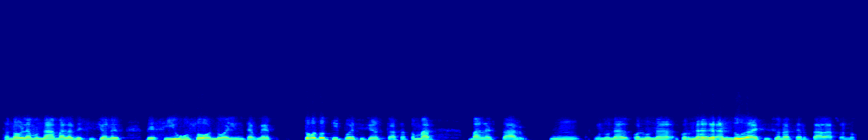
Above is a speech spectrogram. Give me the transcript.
O sea, no hablamos nada más las decisiones de si uso o no el Internet. Todo tipo de decisiones que vas a tomar van a estar con, una, con, una, con una gran duda de si son acertadas o no.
